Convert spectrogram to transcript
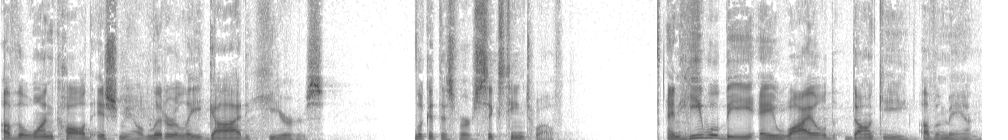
of the one called Ishmael. Literally, God hears. Look at this verse, 1612. And he will be a wild donkey of a man.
